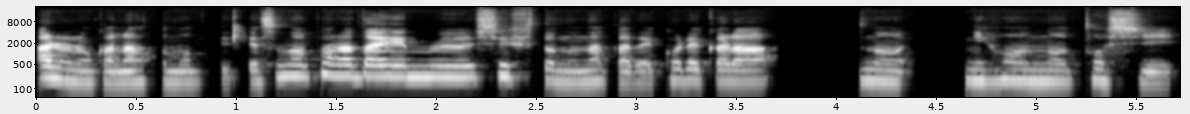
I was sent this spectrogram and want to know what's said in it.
あるのかなと思っていてそのパラダイムシフトの中でこれからその日本の都市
